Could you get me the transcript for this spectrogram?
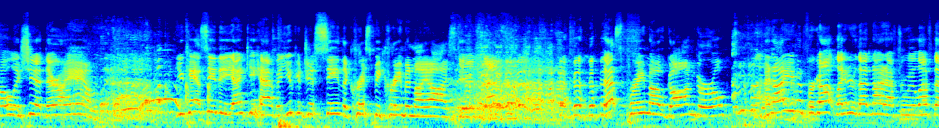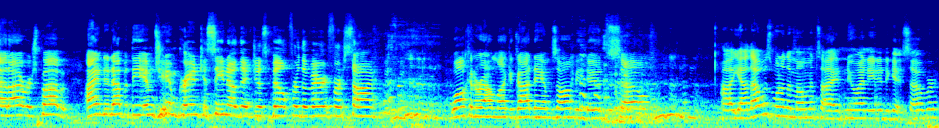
Holy shit, there I am. You can't see the Yankee hat, but you can just see the Krispy Kreme in my eyes, dude. That's, that's primo gone, girl. And I even forgot later that night after we left that Irish pub, I ended up at the MGM Grand Casino they just built for the very first time. Walking around like a goddamn zombie, dude. So, uh, yeah, that was one of the moments I knew I needed to get sober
